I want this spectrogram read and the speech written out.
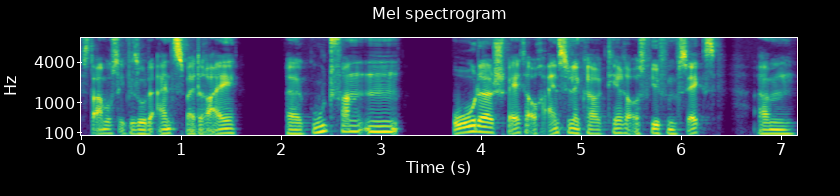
Star Wars Episode 1, 2, 3 äh, gut fanden oder später auch einzelne Charaktere aus 4, 5, 6. Ähm,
